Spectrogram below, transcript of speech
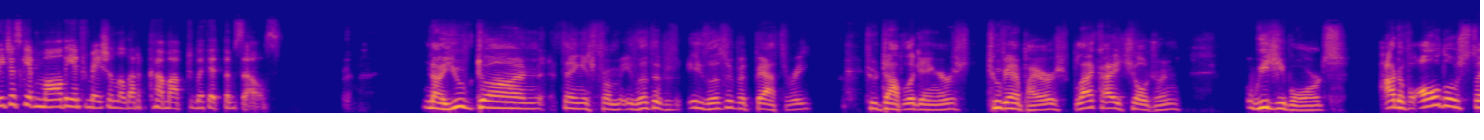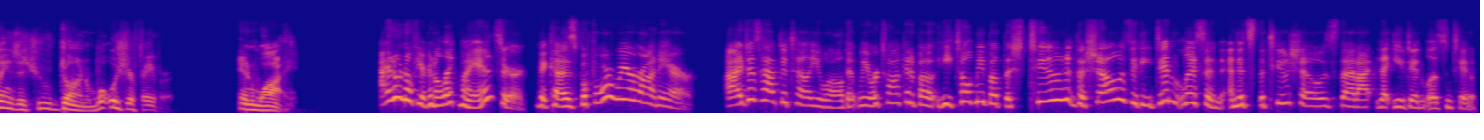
We just give them all the information and let them come up with it themselves. Now you've done things from Elizabeth Elizabeth Bathory to doppelgangers to vampires, black eyed children, Ouija boards. Out of all those things that you've done, what was your favorite and why? I don't know if you're going to like my answer because before we were on air, I just have to tell you all that we were talking about. He told me about the two the shows that he didn't listen, and it's the two shows that I that you didn't listen to,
